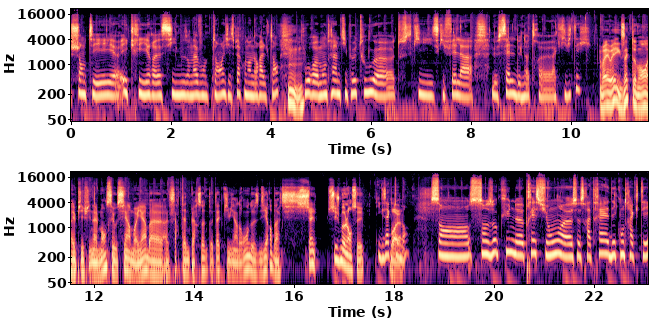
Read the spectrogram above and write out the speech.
chanter, euh, écrire, euh, si nous en avons le temps. Et j'espère qu'on en aura le temps mmh. pour montrer un petit peu tout, tout ce, qui, ce qui fait la, le sel de notre activité. Oui, oui, exactement. Et puis finalement, c'est aussi un moyen bah, à certaines personnes peut-être qui viendront de se dire, oh, bah, si, je me lançais. Exactement sans, sans aucune pression. Euh, ce sera très décontracté.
